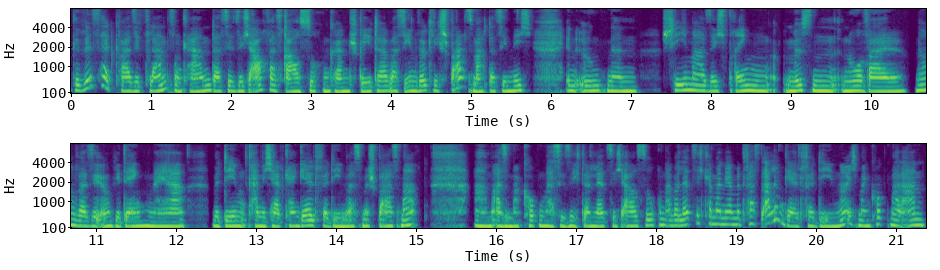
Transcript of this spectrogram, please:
Gewissheit quasi pflanzen kann, dass sie sich auch was raussuchen können später, was ihnen wirklich Spaß macht, dass sie nicht in irgendeinen Schema sich drängen müssen, nur weil, ne, weil sie irgendwie denken, naja, mit dem kann ich halt kein Geld verdienen, was mir Spaß macht. Ähm, also mal gucken, was sie sich dann letztlich aussuchen. Aber letztlich kann man ja mit fast allem Geld verdienen. Ne? Ich meine, guckt mal an,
